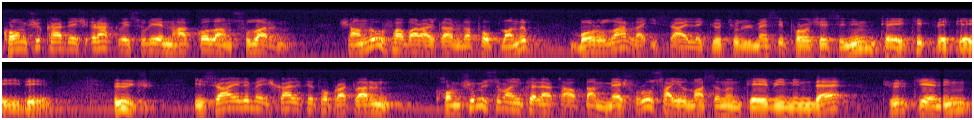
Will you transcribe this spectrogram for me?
Komşu kardeş Irak ve Suriye'nin hakkı olan suların Şanlıurfa barajlarında toplanıp borularla İsrail'e götürülmesi projesinin tekit ve teyidi. 3. İsrail'in ve işgal ettiği toprakların komşu Müslüman ülkeler tarafından meşru sayılmasının temininde Türkiye'nin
